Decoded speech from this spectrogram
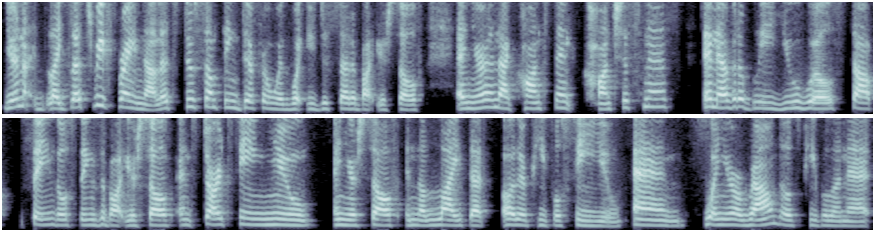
you're not like let's reframe that let's do something different with what you just said about yourself and you're in that constant consciousness inevitably you will stop saying those things about yourself and start seeing you and yourself in the light that other people see you. And when you're around those people, Annette,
